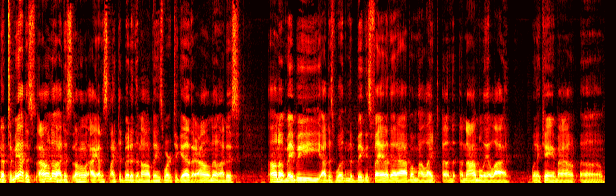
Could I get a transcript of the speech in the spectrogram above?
know, to me, I just I don't know. I just I, don't, I just liked it better than all things work together. I don't know. I just I don't know. Maybe I just wasn't the biggest fan of that album. I liked An- Anomaly a lot when it came out. Um,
